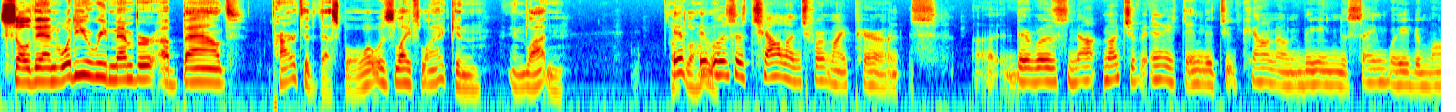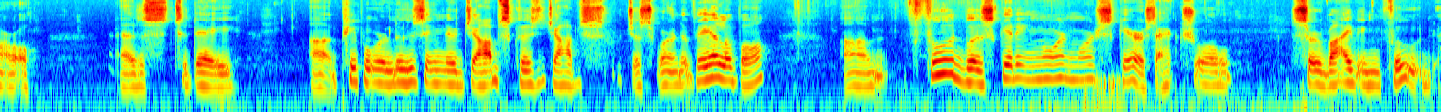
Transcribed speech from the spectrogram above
So then, what do you remember about prior to the Dust Bowl? What was life like in, in Lawton, It, Oklahoma? it was a challenge for my parents. Uh, there was not much of anything that you count on being the same way tomorrow as today. Uh, people were losing their jobs because jobs just weren't available. Um, food was getting more and more scarce, actual surviving food.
